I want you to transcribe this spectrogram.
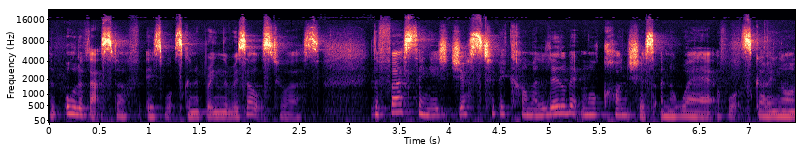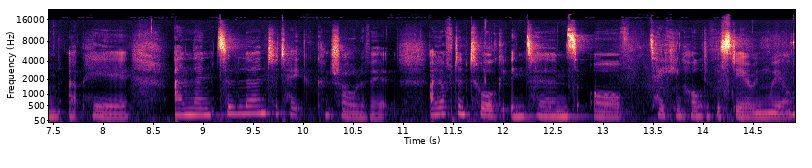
and all of that stuff is what's going to bring the results to us the first thing is just to become a little bit more conscious and aware of what's going on up here and then to learn to take control of it. I often talk in terms of taking hold of the steering wheel.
